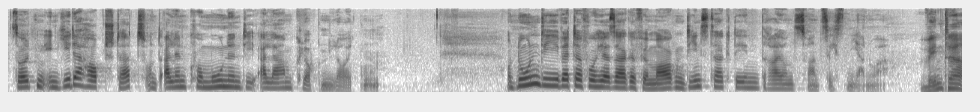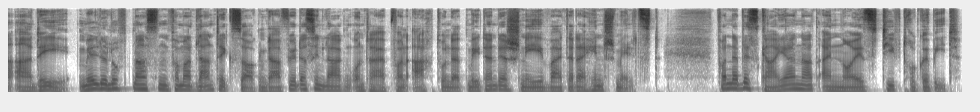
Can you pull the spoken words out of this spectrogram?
sollten in jeder Hauptstadt und allen Kommunen die Alarmglocken läuten. Und nun die Wettervorhersage für morgen Dienstag, den 23. Januar. Winter AD. Milde Luftmassen vom Atlantik sorgen dafür, dass in Lagen unterhalb von 800 Metern der Schnee weiter dahin schmilzt. Von der Biskaya naht ein neues Tiefdruckgebiet.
